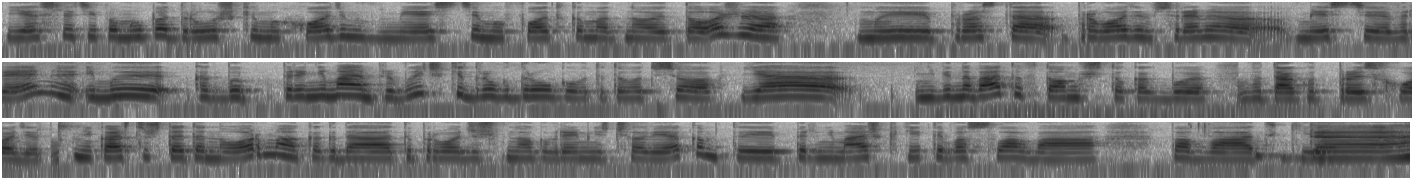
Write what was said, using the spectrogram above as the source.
если типа мы подружки, мы ходим вместе, мы фоткаем одно и то же, мы просто проводим все время вместе время, и мы как бы принимаем привычки друг друга, вот это вот все. Я не виновата в том, что как бы вот так вот происходит. Мне кажется, что это норма, когда ты проводишь много времени с человеком, ты перенимаешь какие-то его слова, повадки. Да.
